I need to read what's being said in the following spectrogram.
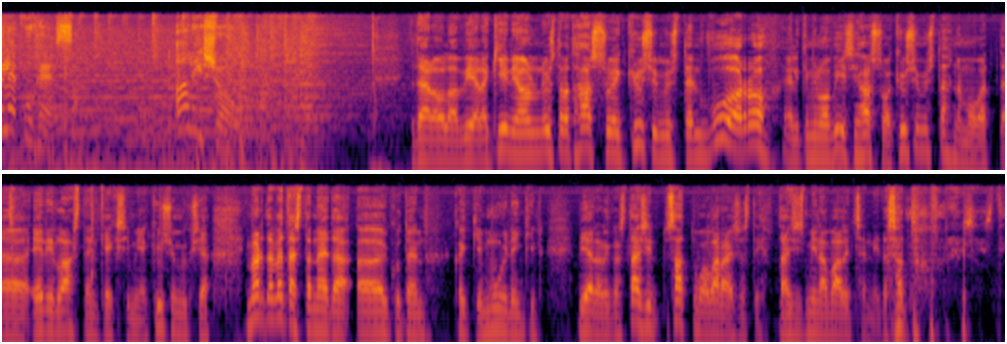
Ylepuheessa Ali Show. Ja täällä ollaan vieläkin ja on ystävät hassujen kysymysten vuoro. Eli minulla on viisi hassua kysymystä. Nämä ovat äh, eri lasten keksimiä kysymyksiä. Ja mä yritän vetästä näitä, äh, kuten kaikkien muidenkin vieraiden kanssa, täysin sattumavaraisesti. Tai siis minä valitsen niitä sattumavaraisesti.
